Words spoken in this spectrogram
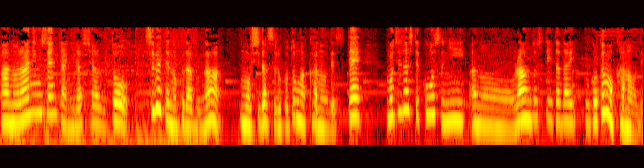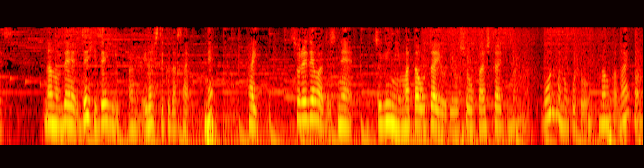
あの、ラーニングセンターにいらっしゃると、すべてのクラブがもうしだすることが可能です。で、持ち出してコースに、あの、ラウンドしていただくことも可能です。なので、ぜひぜひ、あの、いらしてください。ね。はい。それではですね、次にまたお便りを紹介したいと思います。ゴルフのことなんかないかな？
